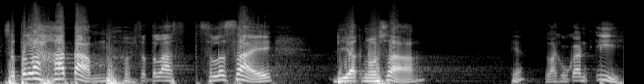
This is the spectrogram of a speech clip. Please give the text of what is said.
Setelah khatam, setelah selesai diagnosa, ya, lakukan I.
